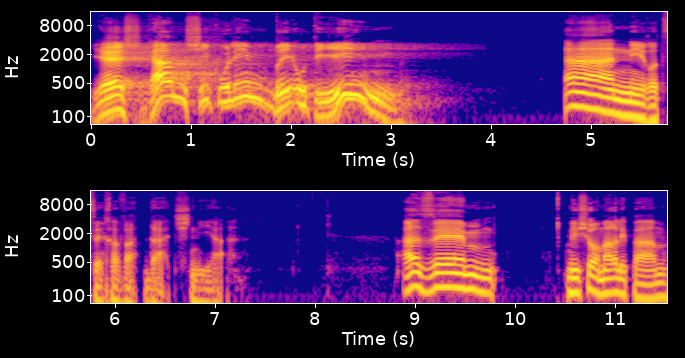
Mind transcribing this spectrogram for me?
יש גם שיקולים בריאותיים. אני רוצה חוות דעת שנייה. אז um, מישהו אמר לי פעם,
